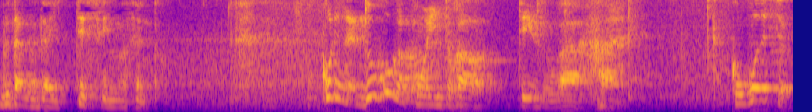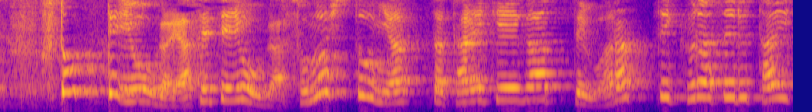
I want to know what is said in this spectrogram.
ぐだぐだ言ってすいませんと。これねどこがポイントかっていうのが、はい。ここですよ。太ってようが痩せてようがその人に合った体型があって笑って暮らせる体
